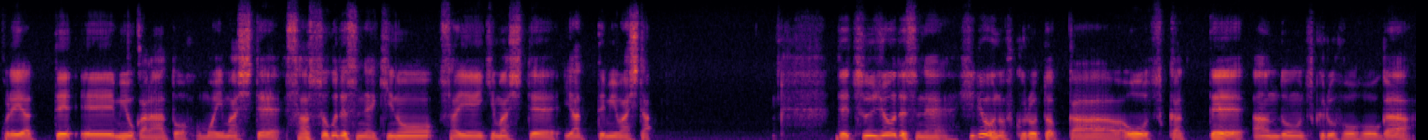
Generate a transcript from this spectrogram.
これやってみ、ようかなと思いまして、早速ですね、昨日菜園行きましてやってみました。で、通常ですね、肥料の袋とかを使って、あんどんを作る方法が、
